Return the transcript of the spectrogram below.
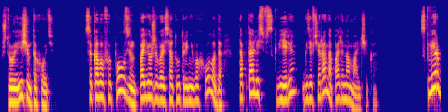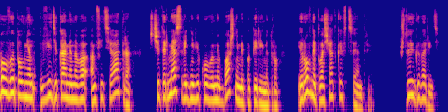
«Что ищем-то хоть?» Соколов и Ползин, поеживаясь от утреннего холода, топтались в сквере, где вчера напали на мальчика. Сквер был выполнен в виде каменного амфитеатра с четырьмя средневековыми башнями по периметру и ровной площадкой в центре. Что и говорить,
